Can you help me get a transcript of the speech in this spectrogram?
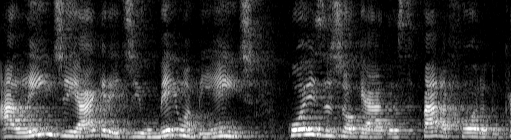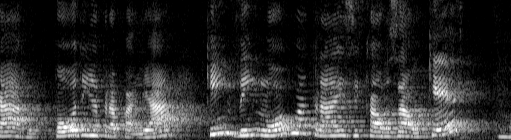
Além de agredir o meio ambiente, coisas jogadas para fora do carro podem atrapalhar quem vem logo atrás e causar o quê? Um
